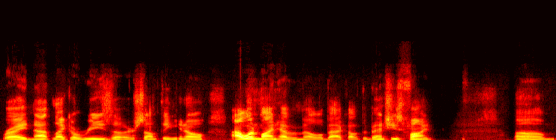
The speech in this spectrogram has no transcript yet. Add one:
right? Not like a Riza or something. You know, I wouldn't mind having Melo back off the bench. He's fine. Um,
